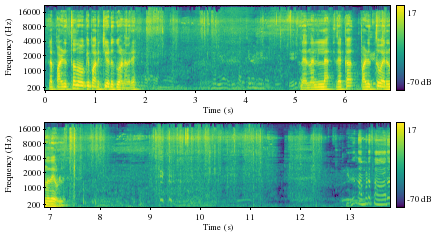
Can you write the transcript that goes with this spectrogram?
അല്ല പഴുത്ത നോക്കി പറിച്ചു എടുക്കുവാണ് അവരെ. നല്ല ഇതൊക്കെ പഴുത്ത് വരുന്നതേ ഉള്ളൂ. ഇത് നമ്മുടെ സാധാ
